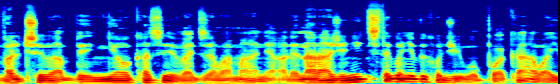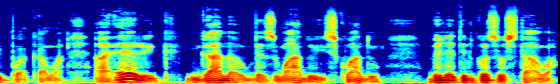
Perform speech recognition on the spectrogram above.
Walczyła, by nie okazywać załamania, ale na razie nic z tego nie wychodziło. Płakała i płakała, a Eryk gadał bez ładu i składu, byle tylko została.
